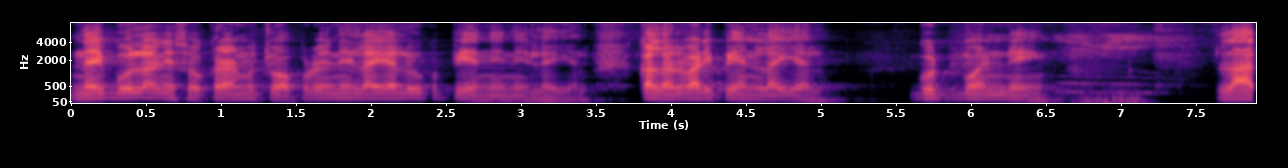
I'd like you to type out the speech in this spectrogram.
નહીં બોલો ને છોકરાનું ચોપડો નહીં લઈ આલું કે પેન નહીં લઈ આલું? કલરવાળી પેન લઈ આલું. ગુડ મોર્નિંગ લાલ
